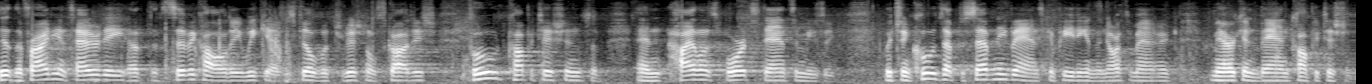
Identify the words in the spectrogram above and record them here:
The, Friday and Saturday of the civic holiday weekend is filled with traditional Scottish food, competitions, and, and Highland sports, dance, and music, which includes up to 70 bands competing in the North American Band Competition.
